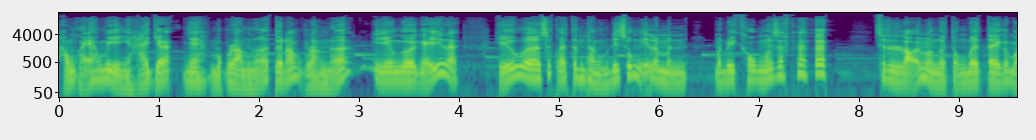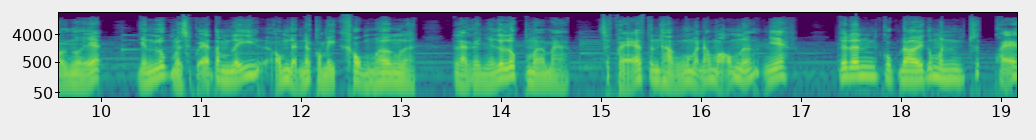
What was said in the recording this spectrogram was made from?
không khỏe không có gì ngại chứ nha. Một lần nữa tôi nói một lần nữa. Nhiều người nghĩ là kiểu uh, sức khỏe tinh thần mình đi xuống nghĩ là mình mình bị khùng á xin lỗi mọi người tụng bt của mọi người á. Những lúc mà sức khỏe tâm lý ổn định nó còn bị khùng hơn là là những cái lúc mà mà sức khỏe tinh thần của mình không ổn nữa nhé cho nên cuộc đời của mình sức khỏe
